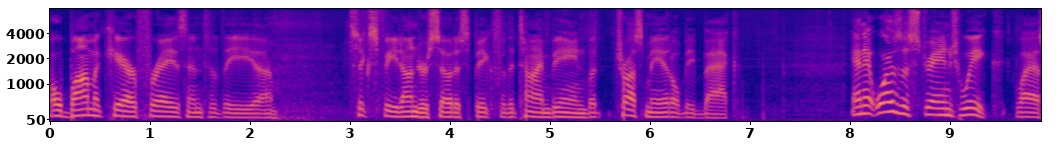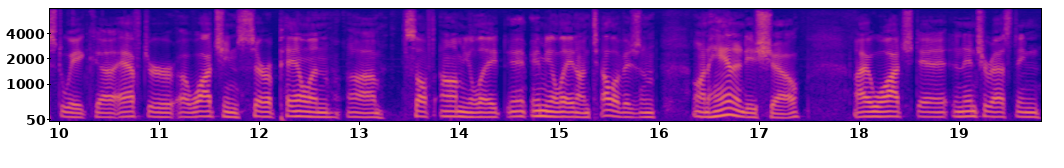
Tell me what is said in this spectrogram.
Obamacare phrase into the uh, six feet under, so to speak, for the time being, but trust me, it'll be back. And it was a strange week last week uh, after uh, watching Sarah Palin uh, self emulate emulate on television on Hannity's show. I watched a, an interesting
